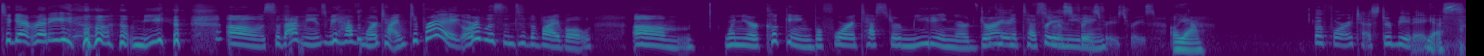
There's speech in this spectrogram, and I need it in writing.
to get ready. Me. Um, so that means we have more time to pray or listen to the Bible. Um, when you're cooking before a tester meeting or during Okay, a tester freeze, meeting. freeze, freeze, freeze. Oh yeah. Before a tester meeting. Yes.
